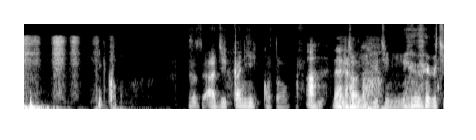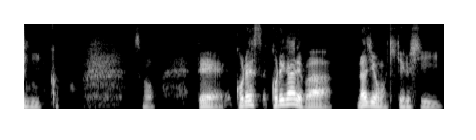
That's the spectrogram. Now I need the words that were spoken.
1個。そうそうあ、実家に1個と、あ、なるほど。うちに、うちに うちに1個。そう。で、これ、これがあれば、ラジオも聴けるし、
